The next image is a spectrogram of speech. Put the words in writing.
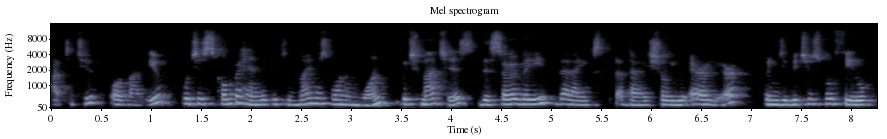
aptitude, or value, which is comprehended between minus one and one, which matches the survey that I, that I showed you earlier, individuals will feel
